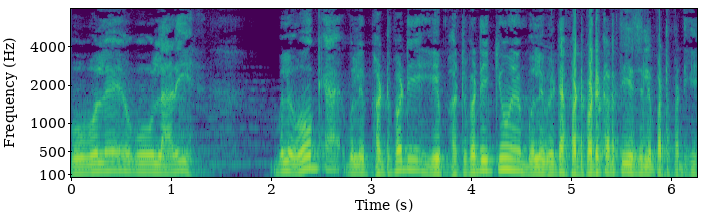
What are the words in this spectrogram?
वो बोले, वो लाड़ी है। बोले, वो क्या है? बोले, फटफटी ये। फटफटी क्यों है? बोले, बेटा, फटफट करती है, इसलिए फटफटी है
